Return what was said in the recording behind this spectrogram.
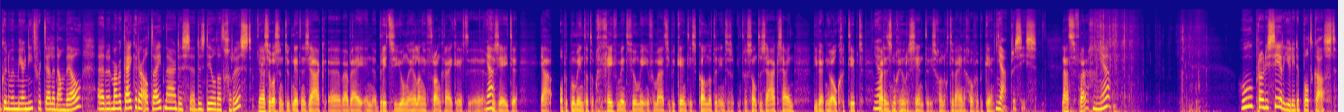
kunnen we meer niet vertellen dan wel. maar we kijken er altijd naar, dus, dus deel dat gerust. Ja, zo was er natuurlijk net een zaak waarbij een Britse jongen heel lang in Frankrijk heeft uh, gezeten. Ja, op het moment dat op een gegeven moment veel meer informatie bekend is, kan dat een inter interessante zaak zijn. Die werd nu ook getipt, ja. maar dat is nog heel recent. Er is gewoon nog te weinig over bekend. Ja, precies. Laatste vraag. Ja. Hoe produceren jullie de podcast?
